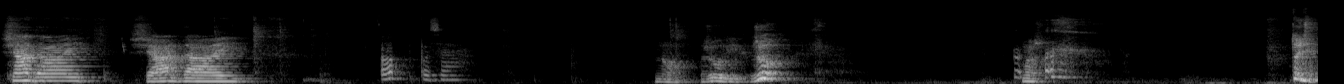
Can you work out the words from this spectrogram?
Siadaj. Siadaj. O, poza. No, żółwik. Żół! Masz. To idzie.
